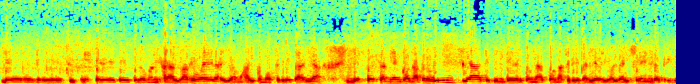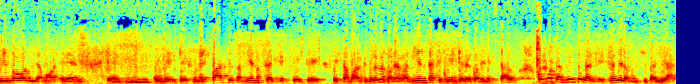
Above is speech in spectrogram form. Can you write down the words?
de, este, que, lo maneja Alba Rueda, digamos ahí como secretaria, y después también con la provincia, que tiene que ver con la, con la Secretaría de Igualdad y Género, que digamos, en, que es un espacio también, o sea, que, que, estamos articulando con herramientas que tienen que ver con el Estado, como también con la dirección de la municipalidad.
